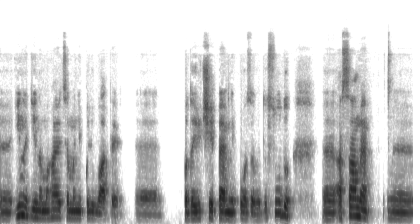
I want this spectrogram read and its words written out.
е, іноді намагаються маніпулювати, е, подаючи певні позови до суду, Е, а саме е,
